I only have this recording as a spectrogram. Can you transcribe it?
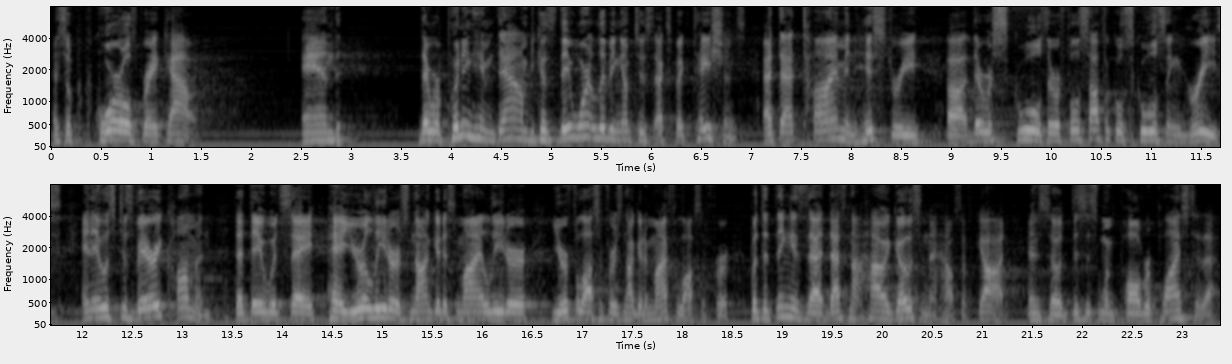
And so quarrels break out. And they were putting him down because they weren't living up to his expectations. At that time in history, uh, there were schools, there were philosophical schools in Greece, and it was just very common that they would say, hey, your leader is not good as my leader, your philosopher is not good as my philosopher. But the thing is that that's not how it goes in the house of God. And so this is when Paul replies to that.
